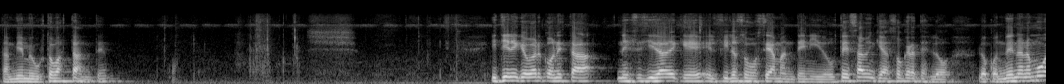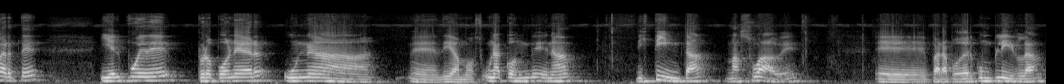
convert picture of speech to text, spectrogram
también me gustó bastante, y tiene que ver con esta necesidad de que el filósofo sea mantenido. Ustedes saben que a Sócrates lo, lo condenan a muerte y él puede proponer una, eh, digamos, una condena distinta, más suave, eh, para poder cumplirla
